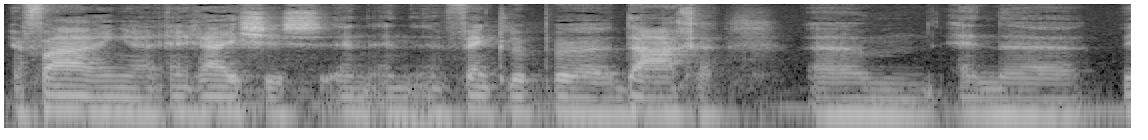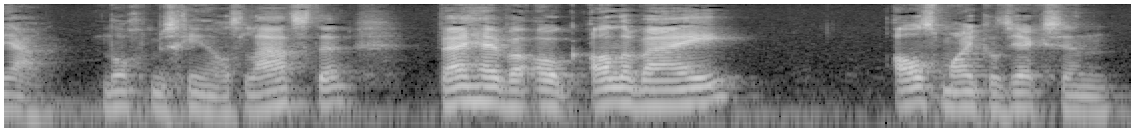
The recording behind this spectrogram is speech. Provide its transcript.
ervaringen en reisjes en, en, en fanclubdagen. Ehm, en eh, ja, nog misschien als laatste. Wij hebben ook allebei als Michael Jackson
